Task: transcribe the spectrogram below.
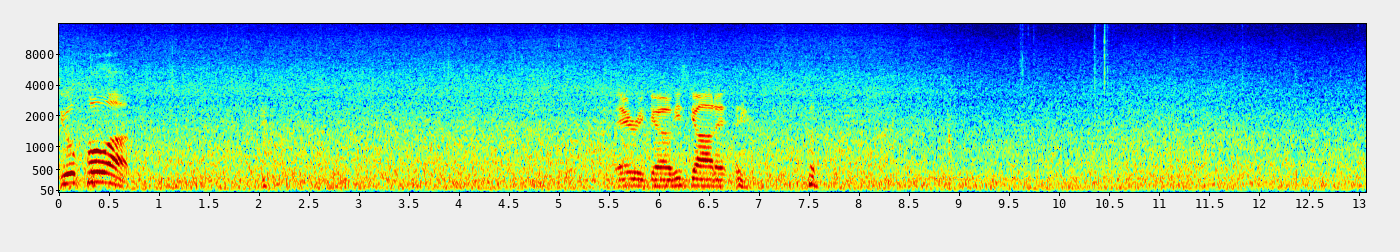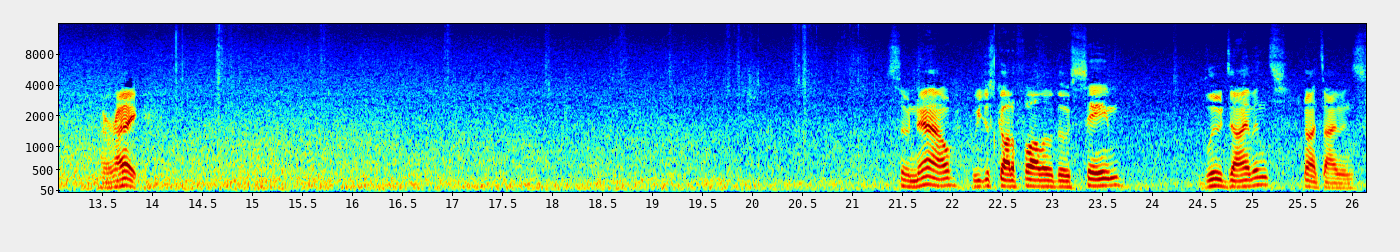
Do a pull up. There we go. He's got it. All right. So now we just got to follow those same blue diamonds, not diamonds,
